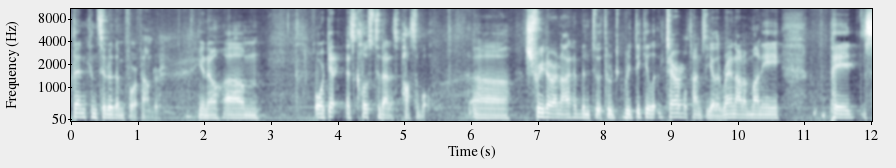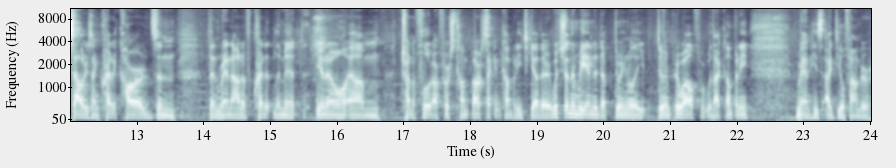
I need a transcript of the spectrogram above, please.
Then consider them for a founder, you know, um, or get as close to that as possible. Uh, Sridhar and I have been to, through ridiculous, terrible times together. Ran out of money, paid salaries on credit cards, and then ran out of credit limit. You know, um, trying to float our first, our second company together, which and then we ended up doing really doing pretty well for, with that company. Man, he's ideal founder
